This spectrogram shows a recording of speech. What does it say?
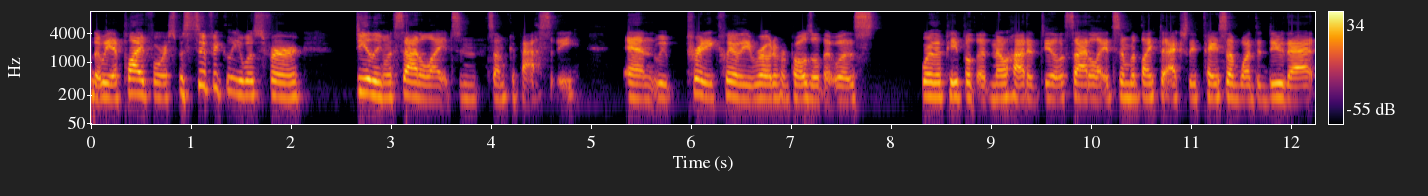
that we applied for specifically was for dealing with satellites in some capacity. And we pretty clearly wrote a proposal that was we're the people that know how to deal with satellites and would like to actually pay someone to do that.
